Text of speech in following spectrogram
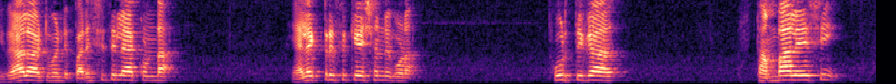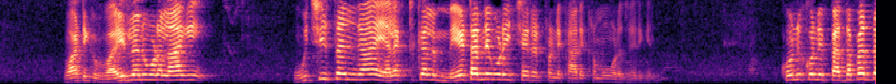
ఈవేళ అటువంటి పరిస్థితి లేకుండా ఎలక్ట్రిఫికేషన్ని కూడా పూర్తిగా స్తంభాలేసి వాటికి వైర్లను కూడా లాగి ఉచితంగా ఎలక్ట్రికల్ మీటర్ని కూడా ఇచ్చేటటువంటి కార్యక్రమం కూడా జరిగింది. కొన్ని కొన్ని పెద్ద పెద్ద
